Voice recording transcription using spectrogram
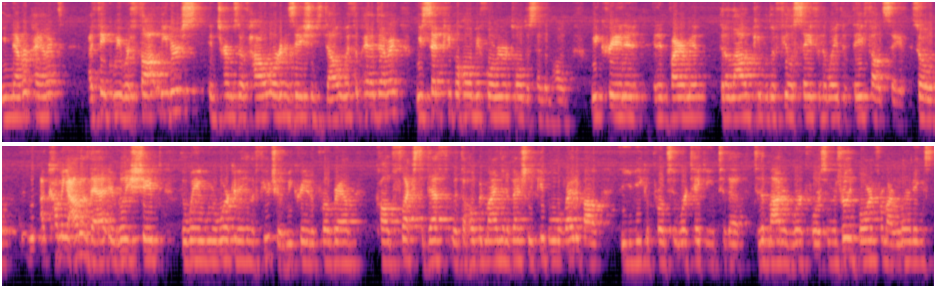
We never panicked. I think we were thought leaders in terms of how organizations dealt with the pandemic. We sent people home before we were told to send them home. We created an environment that allowed people to feel safe in the way that they felt safe. So, uh, coming out of that, it really shaped the way we were working in the future. We created a program called Flex to Death with the hope in mind that eventually people will write about the unique approach that we're taking to the to the modern workforce. And it was really born from our learnings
